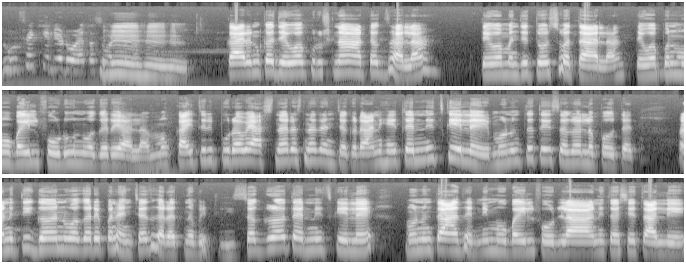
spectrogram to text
धूळफेक केली डोळ्यात असं. कारण का जेव्हा कृष्णा अटक झाला तेव्हा म्हणजे तो स्वतः आला तेव्हा पण मोबाईल फोडून वगैरे आला. मग काहीतरी पुरावे असणारच ना त्यांच्याकडे आणि हे त्यांनीच केलंय म्हणून तर ते सगळं लपवतात आणि ती गन वगैरे पण ह्यांच्याच घरातनं भेटली. सगळं त्यांनीच केलंय म्हणून तर आज ह्यांनी मोबाईल फोडला आणि तसेच आले.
